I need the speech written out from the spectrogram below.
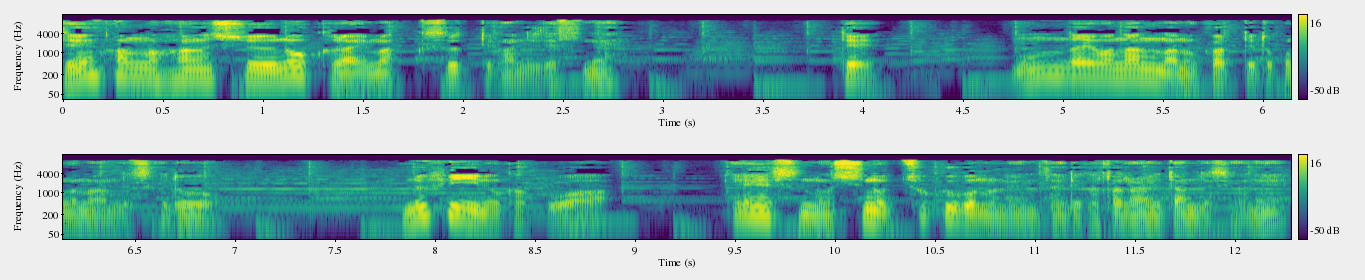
前半の半周のクライマックスって感じですね。で、問題は何なのかってところなんですけど、ルフィの過去はエースの死の直後の連載で語られたんですよね。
